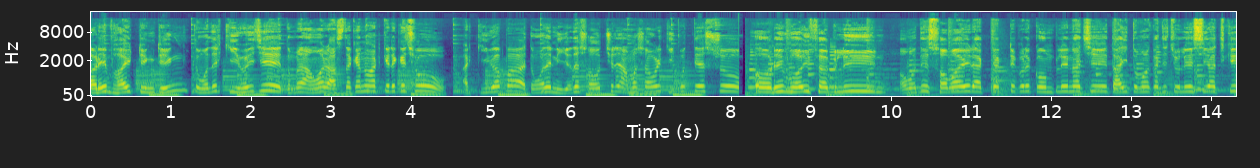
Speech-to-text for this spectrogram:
আরে ভাই, টিং টিং, তোমাদের কি হয়েছে? তোমরা আমার রাস্তা কেন আটকে রেখেছো? আর কি ব্যাপার? তোমাদের নিজেদের শহর ছেড়ে আমার শহরে কি করতে এসছো? আরে ভাই, ফ্যাগলিন, আমাদের সবাইয়ের একটা একটা করে কমপ্লেন আছে, তাই তোমার কাছে চলে এসেছি আজকে।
